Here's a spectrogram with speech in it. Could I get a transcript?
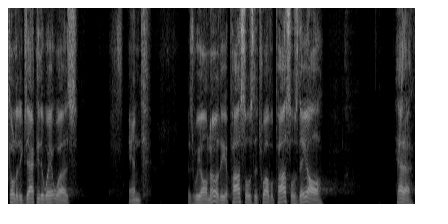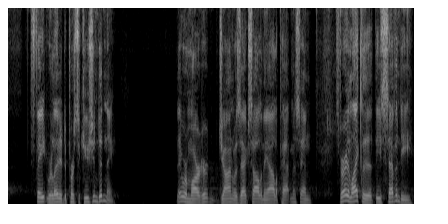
Told it exactly the way it was. And as we all know, the apostles, the 12 apostles, they all had a fate related to persecution, didn't they? They were martyred. John was exiled in the Isle of Patmos, and it's very likely that these 70,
